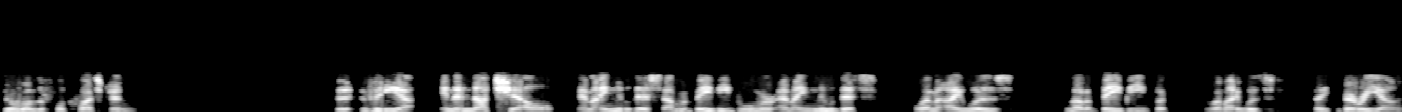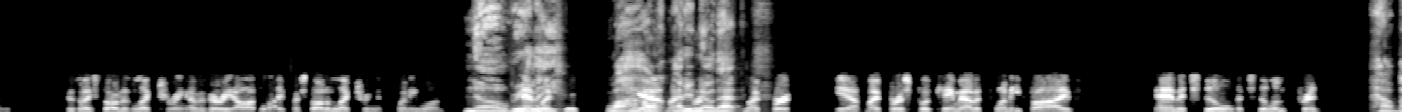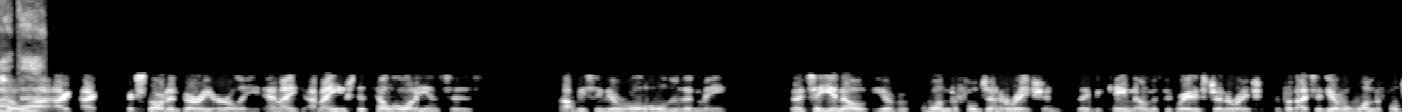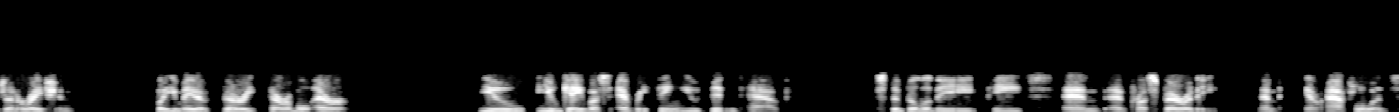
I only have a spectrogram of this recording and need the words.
A wonderful question. The, the uh, in a nutshell, and I knew this. I'm a baby boomer, and I knew this when I was not a baby, but when I was very young, because I started lecturing. I have a very odd life. I started lecturing at 21. No, really? First, wow. Yeah, I didn't first, know that. My first, yeah, my first book came out at 25, and it's still it's still in print. How about so that? I, I it started very early, and I and I used to tell audiences. Obviously, they were all older than me. I'd say, you know, you have a wonderful generation. They became known as the greatest generation. But I said, you have a wonderful generation, but you made a very terrible error. You you gave us everything you didn't have: stability, peace, and and prosperity, and you know affluence.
